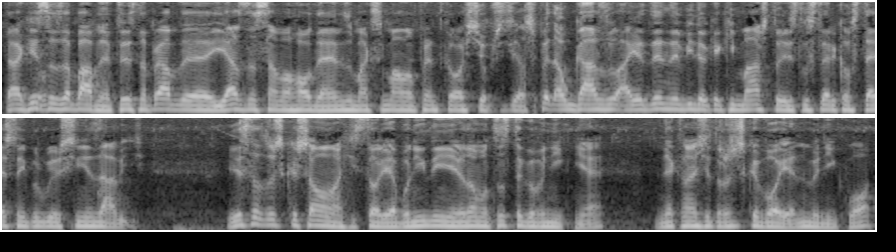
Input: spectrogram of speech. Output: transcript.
Tak, jest to zabawne. To jest naprawdę jazda samochodem z maksymalną prędkością, przyciskasz pedał gazu, a jedyny widok jaki masz to jest lusterko wsteczne i próbujesz się nie zabić. Jest to troszkę szalona historia, bo nigdy nie wiadomo co z tego wyniknie. Jak na razie troszeczkę wojen wynikło.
